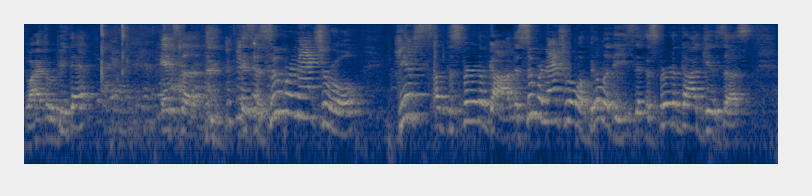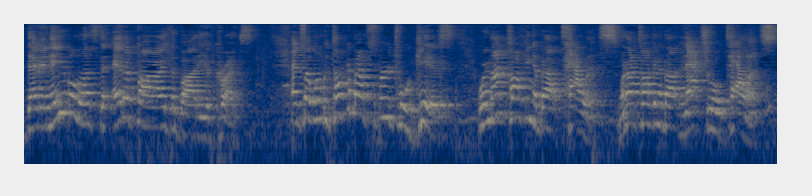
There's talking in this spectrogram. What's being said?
Do I have to repeat that? It's the, it's the supernatural gifts of the Spirit of God, the supernatural abilities that the Spirit of God gives us that enable us to edify the body of Christ. And so when we talk about spiritual gifts, we're not talking about talents. We're not talking about natural talents.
